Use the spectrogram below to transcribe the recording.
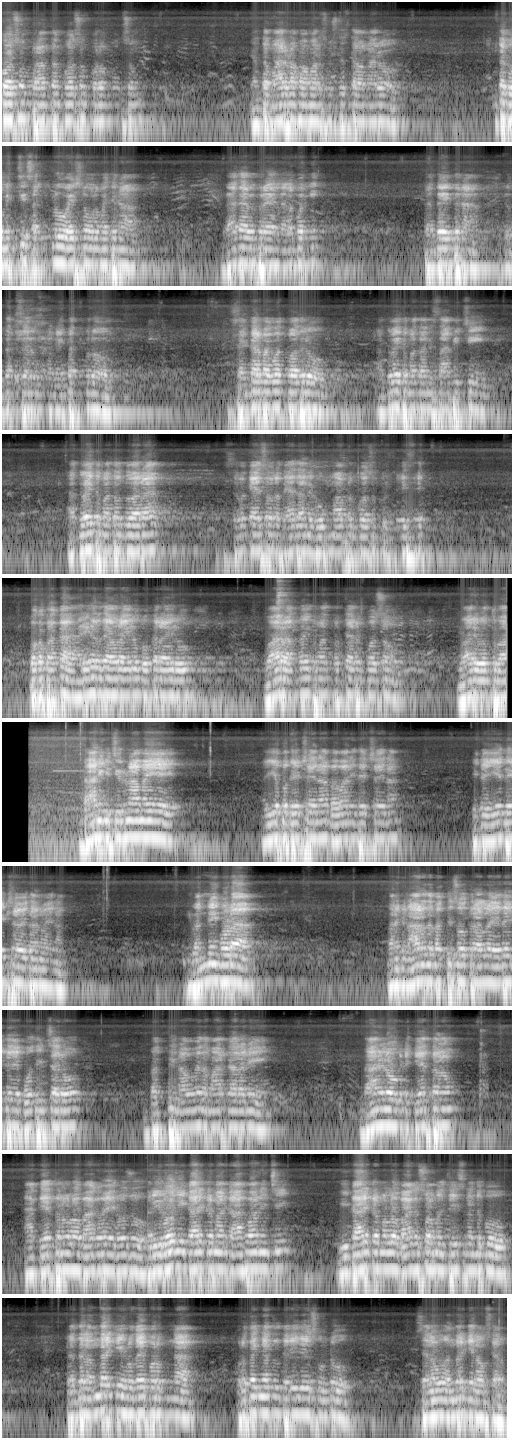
కోసం ప్రాంతం కోసం కులం కోసం ఎంత మారణ హోమాలు సృష్టిస్తా ఉన్నారో అంతకు మించి సర్కులు వైష్ణవుల మధ్యన అద్వైతులు వారు అద్వైత మత ప్రచారం కోసం వారి వంతు దానికి చిరునామయ్యే అయ్యప్ప దీక్ష అయినా భవానీ దీక్ష అయినా ఇక ఏ దీక్ష విధానమైనా. ఇవన్నీ కూడా కార్యక్రమంలో భాగమై రోజు ఈ రోజు ఈ కార్యక్రమానికి ఆహ్వానించి ఈ కార్యక్రమంలో భాగస్వాములు చేసినందుకు పెద్దలందరికీ హృదయపూర్వకంగా కృతజ్ఞతలు తెలియజేసుకుంటూ సెలవు అందరికీ నమస్కారం.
